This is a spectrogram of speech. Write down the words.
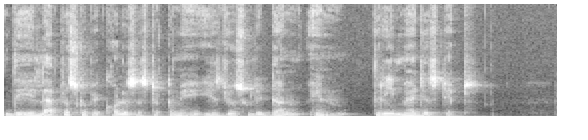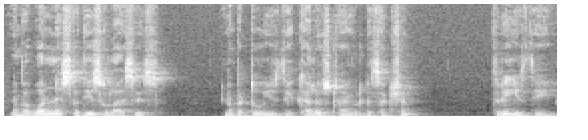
The laparoscopic cholecystectomy is usually done in three major steps. Number one is adhesiolysis, Number two is the Calot's triangle dissection. Three is the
